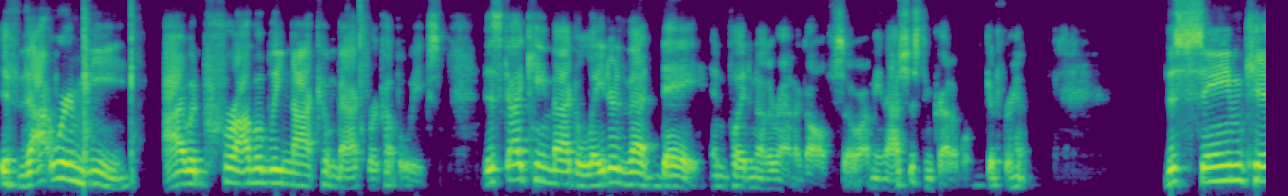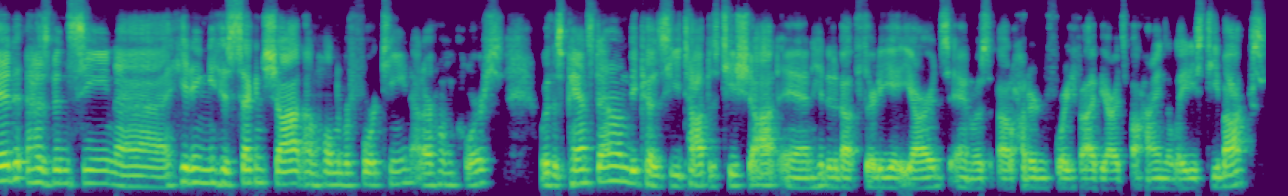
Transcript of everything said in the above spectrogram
if that were me, I would probably not come back for a couple weeks. This guy came back later that day and played another round of golf. So, I mean, that's just incredible. Good for him. This same kid has been seen uh, hitting his second shot on hole number 14 at our home course with his pants down because he topped his tee shot and hit it about 38 yards and was about 145 yards behind the ladies' tee box.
